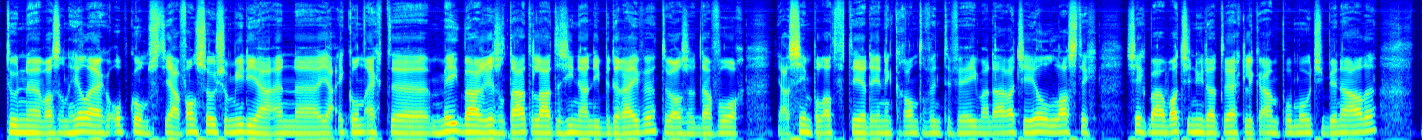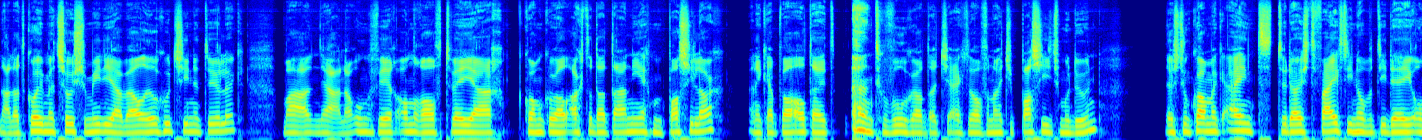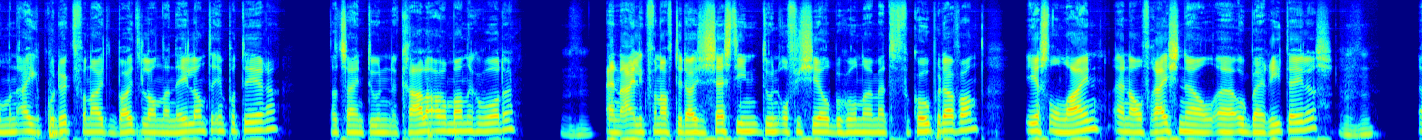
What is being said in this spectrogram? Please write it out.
Toen uh, was er een heel erge opkomst ja, van social media. En uh, ja, ik kon echt uh, meetbare resultaten laten zien aan die bedrijven. Terwijl ze daarvoor ja, simpel adverteerden in een krant of in tv. Maar daar had je heel lastig zichtbaar wat je nu daadwerkelijk aan promotie binnenhaalde. Nou, dat kon je met social media wel heel goed zien natuurlijk. Maar ja, na ongeveer anderhalf, twee jaar kwam ik er wel achter dat daar niet echt mijn passie lag. En ik heb wel altijd het gevoel gehad dat je echt wel vanuit je passie iets moet doen. Dus toen kwam ik eind 2015 op het idee om een eigen product vanuit het buitenland naar Nederland te importeren. Dat zijn toen kralenarmbanden geworden. Mm -hmm. En eigenlijk vanaf 2016 toen officieel begonnen met het verkopen daarvan. Eerst online en al vrij snel uh, ook bij retailers. Mm -hmm.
